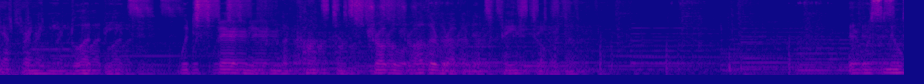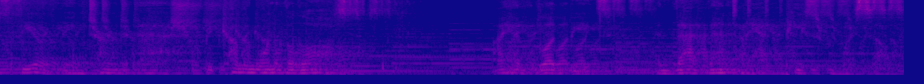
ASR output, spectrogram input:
Kept bringing me blood beads, which spared me from the constant struggle other revenants faced over them. There was no fear of being turned to ash or becoming one of the lost. I had blood beads, and that meant I had peace for myself.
